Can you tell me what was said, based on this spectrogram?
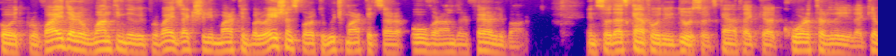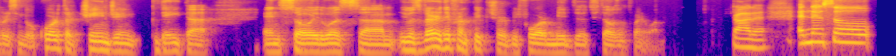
code provider. One thing that we provide is actually market valuations for okay, which markets are over under fairly valued. And so that's kind of what we do. So it's kind of like a quarterly, like every single quarter, changing data. And so it was um, it was very different picture before mid 2021. Got it. And then so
